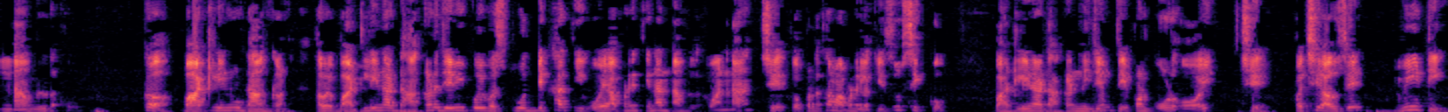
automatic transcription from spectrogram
નામ લખો. ક. બાટલીનું ઢાંકણ. હવે બાટલીના ઢાંકણ જેવી કોઈ વસ્તુઓ દેખાતી હોય, આપણે તેના નામ લખવાના છે. તો પ્રથમ આપણે લખીશું સિક્કો. બાટલીના ઢાંકણની જેમ તે પણ ગોળ હોય છે. પછી આવશે વીંટી.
